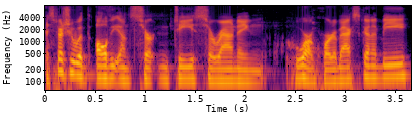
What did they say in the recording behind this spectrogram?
especially with all the uncertainty surrounding who our quarterback's going to be.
